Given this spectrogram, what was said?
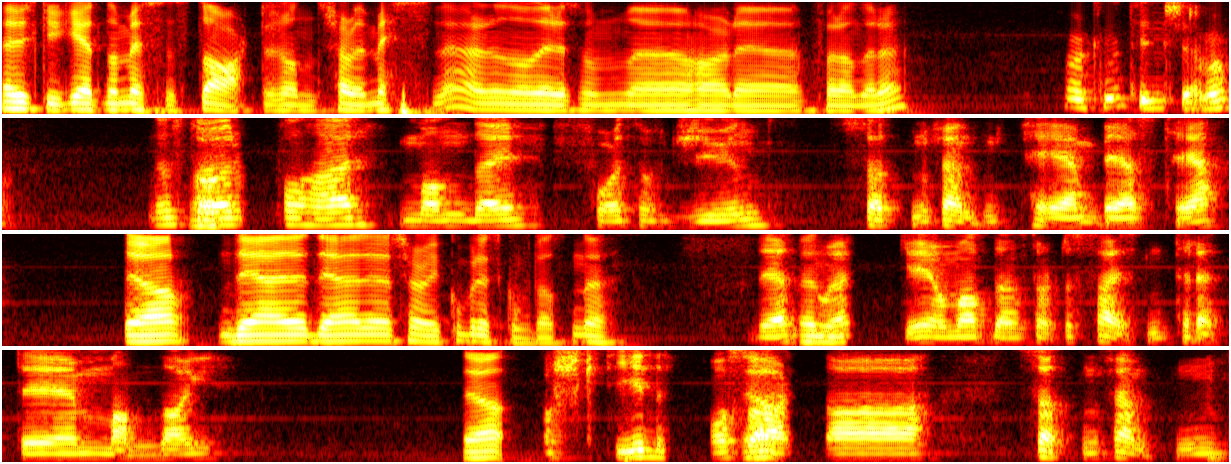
Jeg husker ikke helt når messen starter, sånn selve messene. Er det noen av dere som uh, har det foran dere? Jeg har ikke noe tidsskjema. Det står hvert fall her Monday 4th of June 17.15 PM BST. Ja, det er, det er selve kompresskonferansen, det. Det tror Men- jeg ikke om at den starter 16.30 mandag Ja, norsk tid. Og så Ja. er det da 17.15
